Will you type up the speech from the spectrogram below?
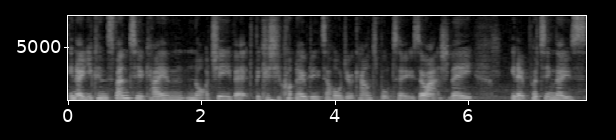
you know, you can spend 2k and not achieve it because you've got nobody to hold you accountable to. So actually, you know, putting those,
